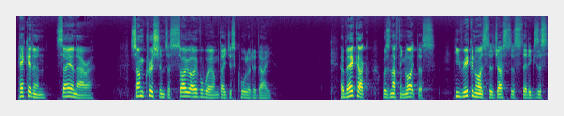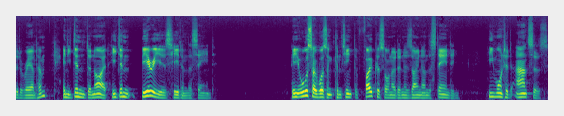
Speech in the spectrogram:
Pack it in, sayonara. Some Christians are so overwhelmed they just call it a day. Habakkuk was nothing like this. He recognized the justice that existed around him and he didn't deny it. He didn't bury his head in the sand. He also wasn't content to focus on it in his own understanding. He wanted answers.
